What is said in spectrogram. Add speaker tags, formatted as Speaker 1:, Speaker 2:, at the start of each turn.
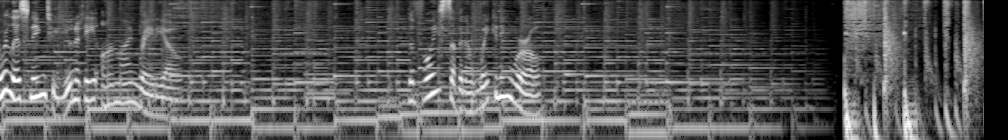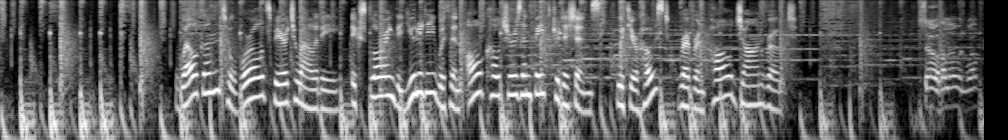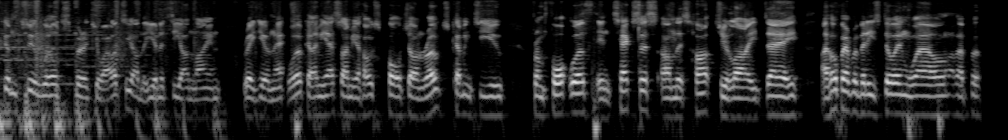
Speaker 1: You're listening to Unity Online Radio, the voice of an awakening world. Welcome to World Spirituality, exploring the unity within all cultures and faith traditions, with your host, Reverend Paul John Roach.
Speaker 2: So, hello and welcome to World Spirituality on the Unity Online Radio Network. I'm, yes, I'm your host, Paul John Roach, coming to you from Fort Worth in Texas on this hot July day. I hope everybody's doing well, uh,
